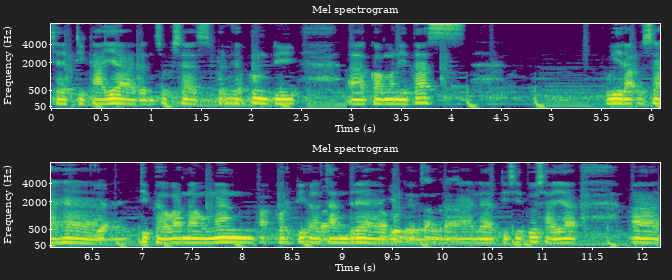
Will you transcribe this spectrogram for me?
jadi kaya dan sukses bergabung hmm. di uh, komunitas wirausaha ya. di bawah naungan Pak Kordi El Chandra Pak gitu. Chandra. Nah, di situ saya uh,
